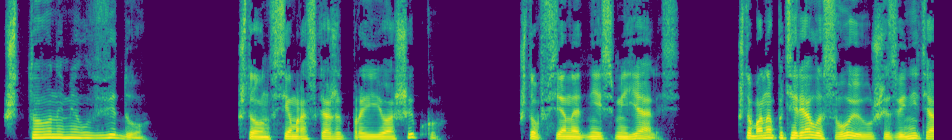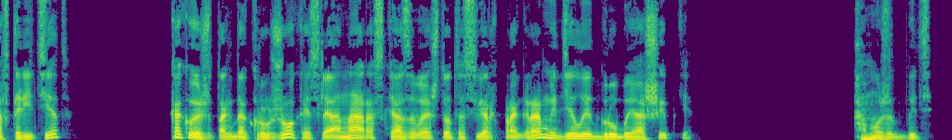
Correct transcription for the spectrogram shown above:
Что он имел в виду? Что он всем расскажет про ее ошибку? Чтоб все над ней смеялись? Чтобы она потеряла свой, уж извините, авторитет? Какой же тогда кружок, если она, рассказывая что-то сверх программы, делает грубые ошибки? А может быть,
